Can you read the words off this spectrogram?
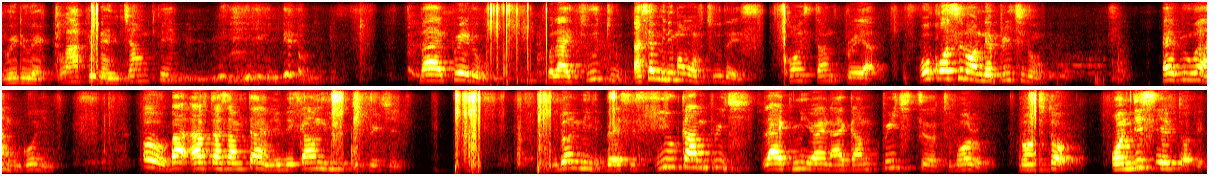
We were clapping and jumping. but I prayed oh, for like two, two, I said minimum of two days. Constant prayer. Focusing on the preaching. Oh. Everywhere I'm going. Oh, but after some time, you become used to preaching. You don't need verses. You can preach like me, right? I can preach till tomorrow, non-stop, on this same topic.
